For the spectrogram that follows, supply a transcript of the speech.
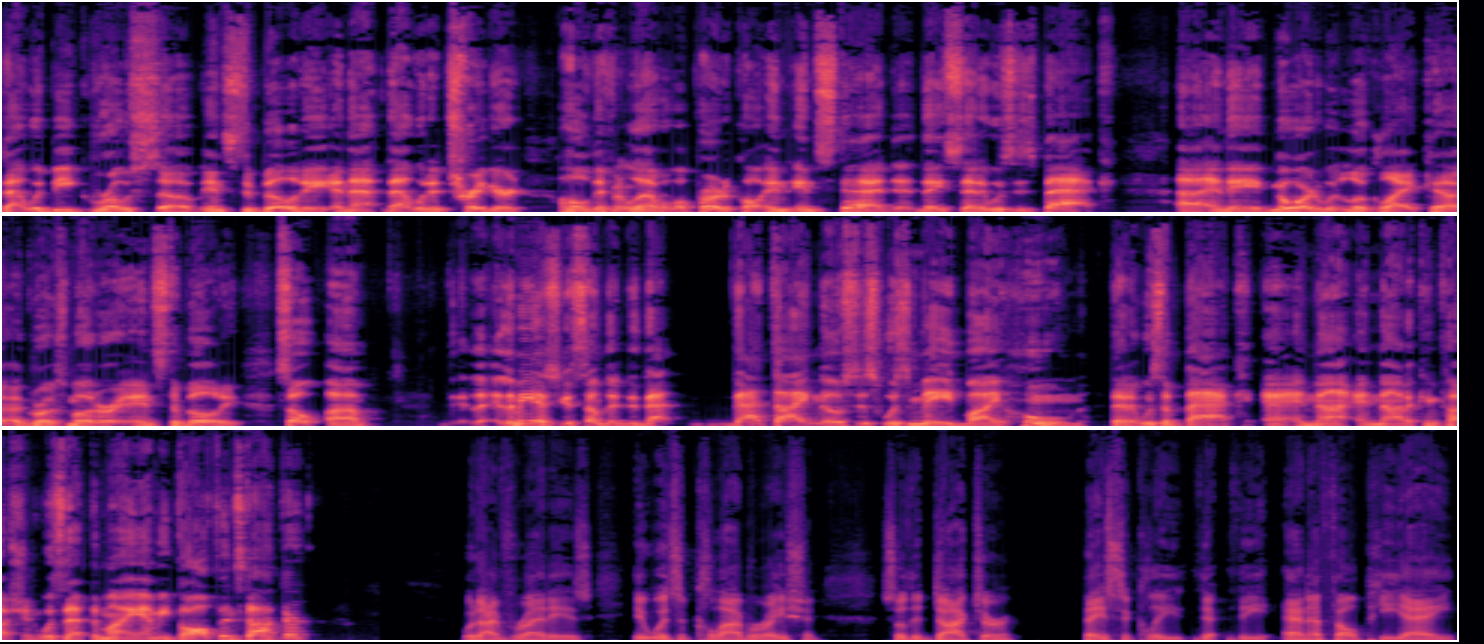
That would be gross uh, instability, and that that would have triggered a whole different level of protocol. And instead, they said it was his back, uh, and they ignored what looked like uh, a gross motor instability. So. Um, let me ask you something. Did that that diagnosis was made by whom? That it was a back and not and not a concussion. Was that the Miami Dolphins doctor? What I've read is it was a collaboration. So the doctor basically the, the NFLPA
